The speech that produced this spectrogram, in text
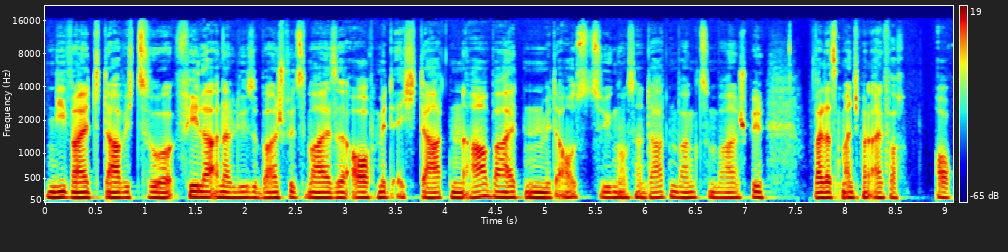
Inwieweit darf ich zur Fehleranalyse beispielsweise auch mit Echtdaten arbeiten, mit Auszügen aus einer Datenbank zum Beispiel, weil das manchmal einfach auch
